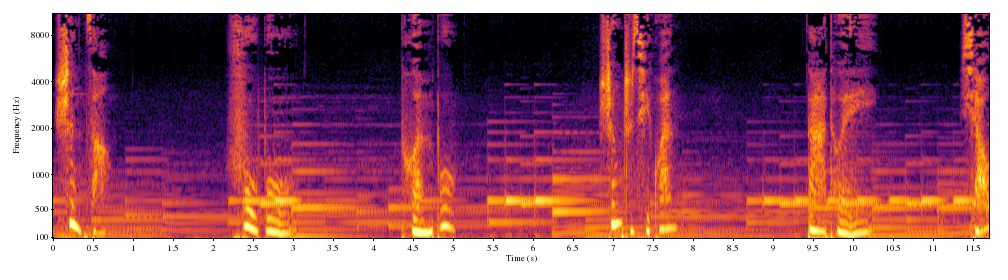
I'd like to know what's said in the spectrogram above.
肾脏、腹部、臀部、生殖器官、大腿。小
